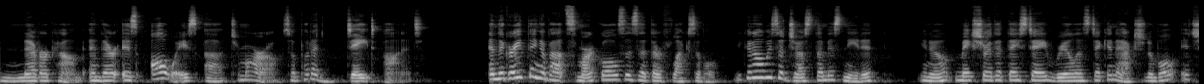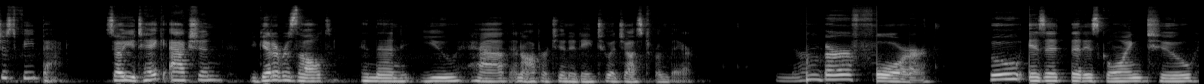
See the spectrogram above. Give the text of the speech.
never come, and there is always a tomorrow. So put a date on it. And the great thing about SMART goals is that they're flexible. You can always adjust them as needed. You know, make sure that they stay realistic and actionable. It's just feedback. So you take action, you get a result, and then you have an opportunity to adjust from there. Number four, who is it that is going to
